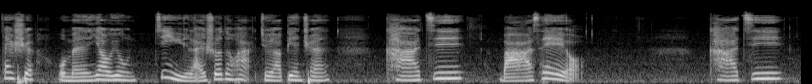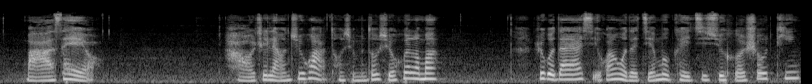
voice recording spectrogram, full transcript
但是我们要用敬语来说的话，就要变成卡基马塞哟，卡基马塞哟。好，这两句话同学们都学会了吗？如果大家喜欢我的节目，可以继续和收听，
